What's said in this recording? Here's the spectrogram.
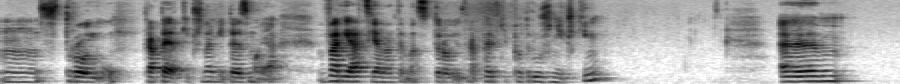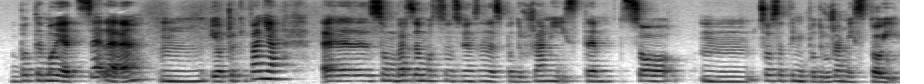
mm, stroju traperki, przynajmniej to jest moja wariacja na temat stroju traperki podróżniczki. Bo te moje cele mm, i oczekiwania e, są bardzo mocno związane z podróżami i z tym, co, mm, co za tymi podróżami stoi.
